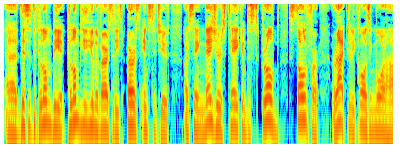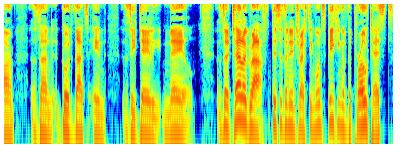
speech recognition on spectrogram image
Uh, this is the Columbia Columbia University's Earth Institute are saying measures taken to scrub sulfur are actually causing more harm than good. That's in the Daily Mail. The Telegraph. This is an interesting one. Speaking of the protests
